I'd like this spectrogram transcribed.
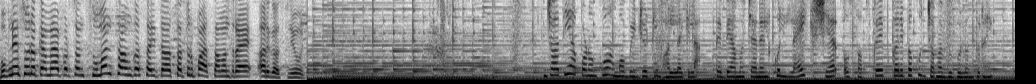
भुवनेश्वर कैमेरा पर्सन सुमन साहू का सहित शत्रुपा सामंतराय अर्गस न्यूज जदि आपंक आम भिडी भल लगा तेब चेल को लाइक सेयार और सब्सक्राइब करने को जमा भी भूलु ना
